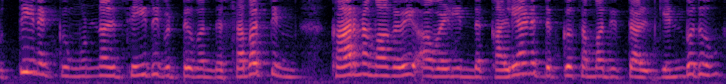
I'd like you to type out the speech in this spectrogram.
முத்தையனுக்கு முன்னால் செய்துவிட்டு வந்த சபத்தின் காரணமாகவே அவள் இந்த கல்யாணத்துக்கு சம்மதித்தாள் என்பதும்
